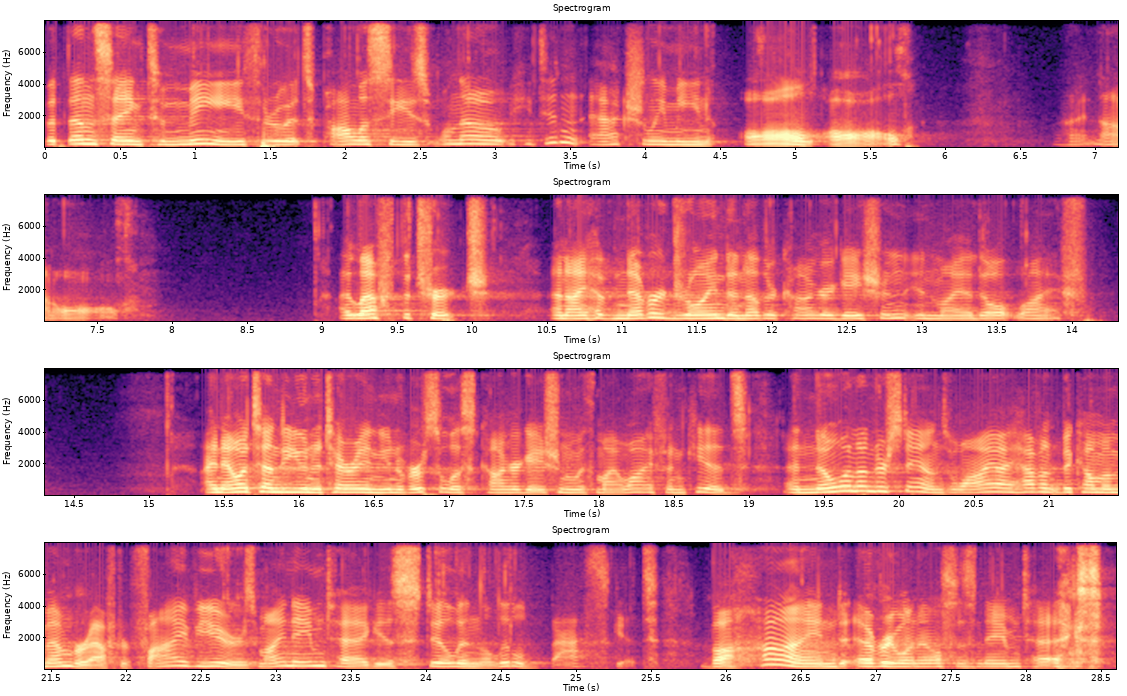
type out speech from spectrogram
but then saying to me through its policies, well, no, he didn't actually mean all, all, right? Not all. I left the church, and I have never joined another congregation in my adult life. I now attend a Unitarian Universalist congregation with my wife and kids, and no one understands why I haven't become a member after five years. My name tag is still in the little basket behind everyone else's name tags.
